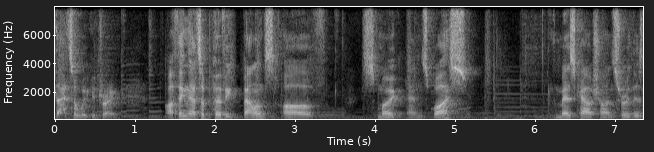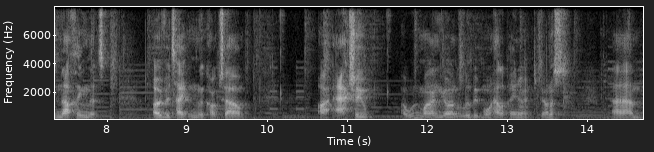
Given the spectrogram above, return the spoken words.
That's a wicked drink. I think that's a perfect balance of smoke and spice. The mezcal shines through. There's nothing that's overtaking the cocktail. I actually, I wouldn't mind going a little bit more jalapeno, to be honest. Um,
